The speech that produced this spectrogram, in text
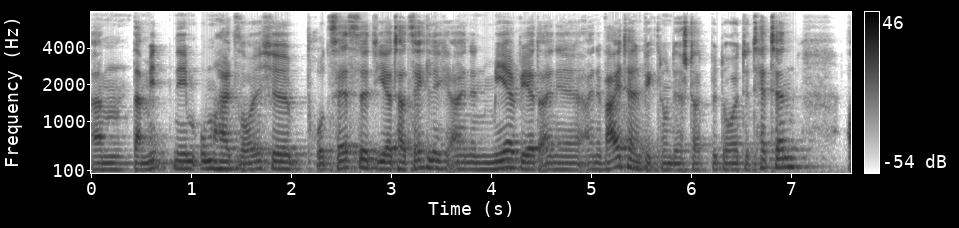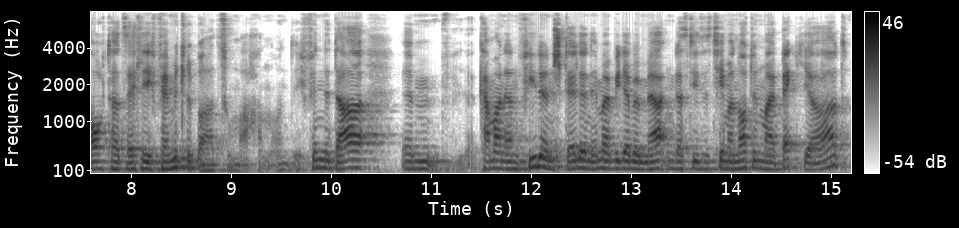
ähm, da mitnehmen, um halt solche Prozesse, die ja tatsächlich einen Mehrwert, eine, eine Weiterentwicklung der Stadt bedeutet hätten, auch tatsächlich vermittelbar zu machen. Und ich finde, da ähm, kann man an vielen Stellen immer wieder bemerken, dass dieses Thema Not in my backyard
